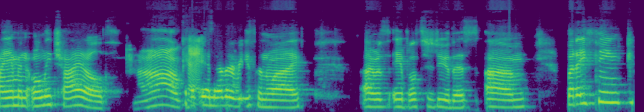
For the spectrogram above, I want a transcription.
I am an only child. Ah, okay. another reason why I was able to do this. But I think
